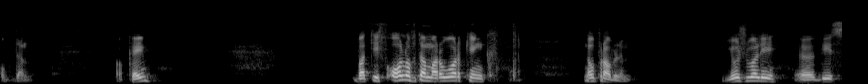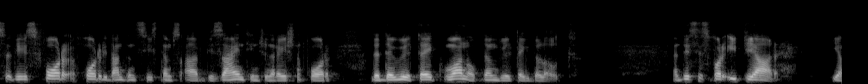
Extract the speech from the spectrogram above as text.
of them, okay? But if all of them are working, no problem. Usually, uh, these, these four, four redundant systems are designed in generation four that they will take, one of them will take the load. And this is for EPR. Yeah.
